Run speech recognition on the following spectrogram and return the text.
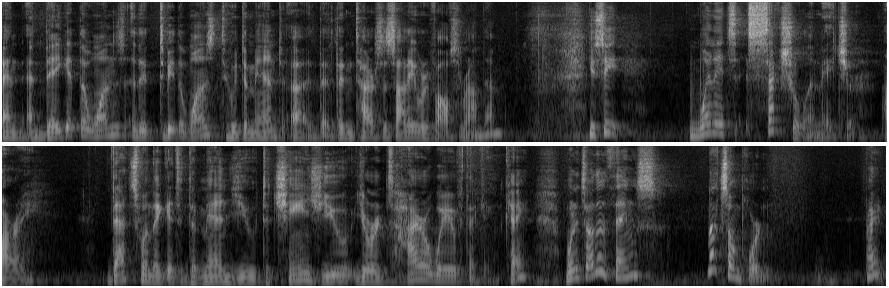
and and they get the ones to be the ones who demand uh, that the entire society revolves around them. You see, when it's sexual in nature, Ari, that's when they get to demand you to change you your entire way of thinking. Okay, when it's other things, not so important, right?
